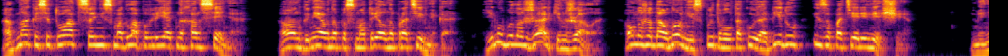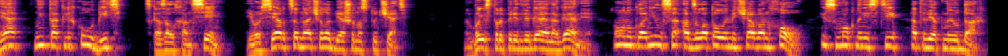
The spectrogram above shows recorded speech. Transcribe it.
Однако ситуация не смогла повлиять на Хан Сеня. Он гневно посмотрел на противника. Ему было жаль кинжала. Он уже давно не испытывал такую обиду из-за потери вещи. «Меня не так легко убить», — сказал Хан Сень, его сердце начало бешено стучать. Быстро передвигая ногами, он уклонился от золотого меча Ван Хоу и смог нанести ответный удар.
